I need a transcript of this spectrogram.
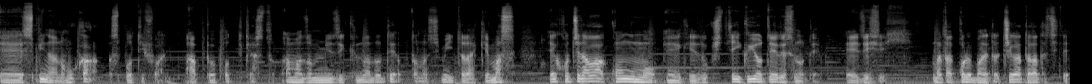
えー、スピナーのほか Spotify、Apple Podcast、Amazon Music などでお楽しみいただけます。えー、こちらは今後も、えー、継続していく予定ですので、えー、ぜひぜひまたこれまでと違った形で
